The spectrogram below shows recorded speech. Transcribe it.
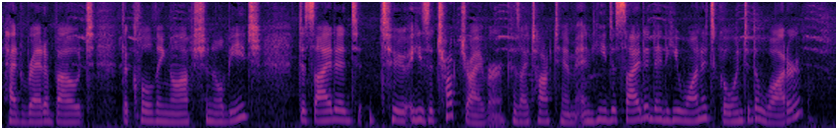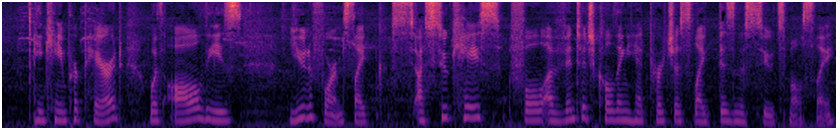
had read about the clothing optional beach, decided to he's a truck driver because I talked to him and he decided that he wanted to go into the water. He came prepared with all these uniforms, like a suitcase full of vintage clothing he had purchased, like business suits mostly.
